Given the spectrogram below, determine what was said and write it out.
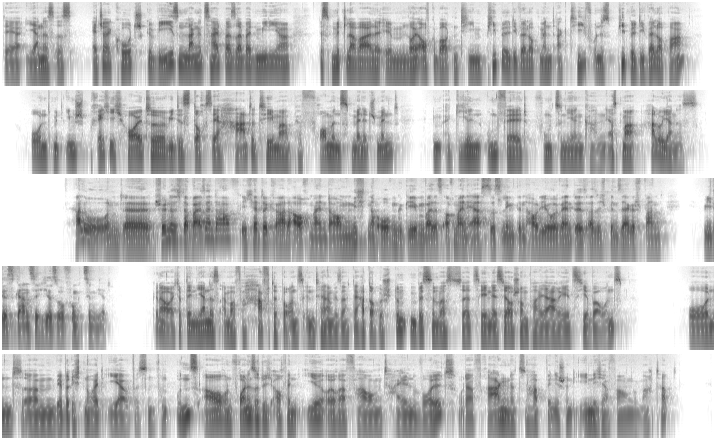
Der Jannis ist Agile Coach gewesen, lange Zeit bei Cybert Media ist mittlerweile im neu aufgebauten Team People Development aktiv und ist People Developer. Und mit ihm spreche ich heute, wie das doch sehr harte Thema Performance Management im agilen Umfeld funktionieren kann. Erstmal, hallo Jannis. Hallo und äh, schön, dass ich dabei sein darf. Ich hätte gerade auch meinen Daumen nicht nach oben gegeben, weil es auch mein erstes LinkedIn-Audio-Event ist. Also ich bin sehr gespannt, wie das Ganze hier so funktioniert. Genau, ich habe den Janis einmal verhaftet bei uns intern und gesagt, der hat doch bestimmt ein bisschen was zu erzählen. Er ist ja auch schon ein paar Jahre jetzt hier bei uns. Und ähm, wir berichten heute eher ein bisschen von uns auch und freuen uns natürlich auch, wenn ihr eure Erfahrungen teilen wollt oder Fragen dazu habt, wenn ihr schon ähnliche Erfahrungen gemacht habt.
